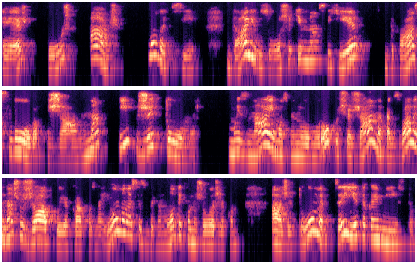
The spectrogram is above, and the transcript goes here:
еж, уж, аж. Молодці. Далі в зошиті в нас є два слова Жанна і Житомир. Ми знаємо з минулого року, що Жанна так звали нашу жабку, яка познайомилася з бегемотиком Жоржиком. А Житомир це є таке місто.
